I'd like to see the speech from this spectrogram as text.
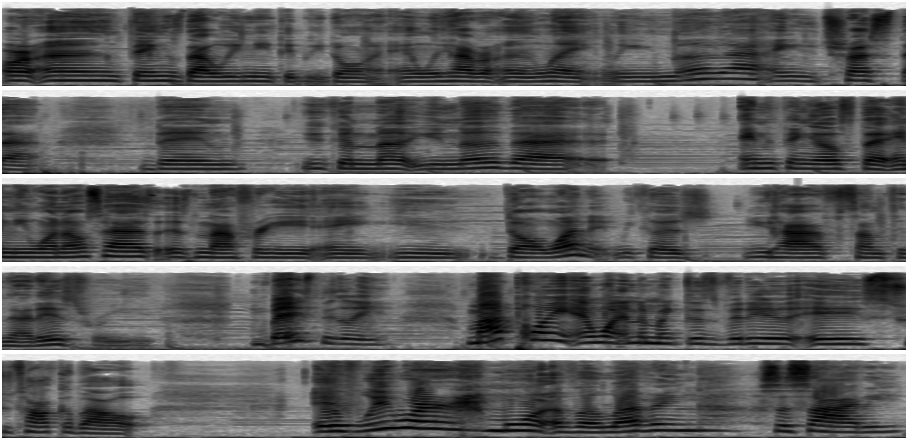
our own things that we need to be doing and we have our own lane. When you know that and you trust that, then you can know you know that anything else that anyone else has is not for you and you don't want it because you have something that is for you. Basically, my point in wanting to make this video is to talk about if we were more of a loving society,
